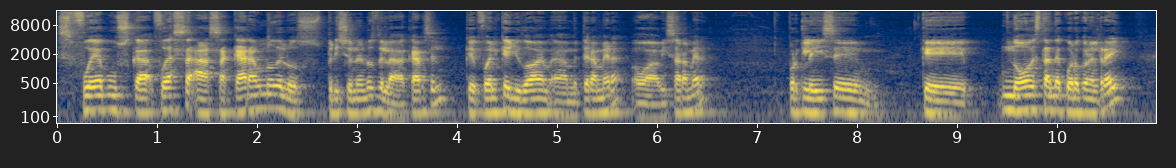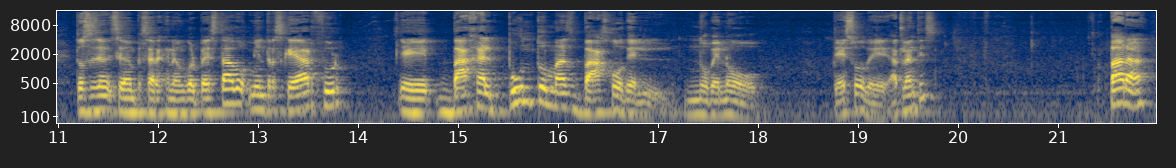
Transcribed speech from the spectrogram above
fue a buscar, fue a, sa- a sacar a uno de los prisioneros de la cárcel, que fue el que ayudó a, a meter a Mera o a avisar a Mera, porque le dice que no están de acuerdo con el rey. Entonces se va a empezar a generar un golpe de estado, mientras que Arthur eh, baja al punto más bajo del noveno de eso de Atlantis para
